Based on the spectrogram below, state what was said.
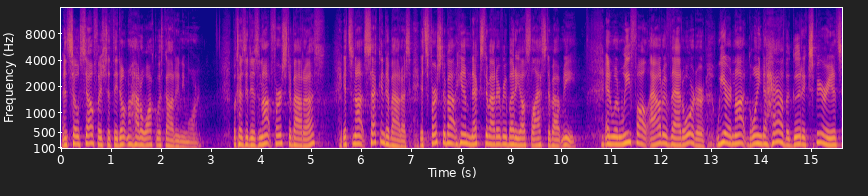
and so selfish that they don't know how to walk with God anymore. Because it is not first about us, it's not second about us, it's first about Him, next about everybody else, last about me. And when we fall out of that order, we are not going to have a good experience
